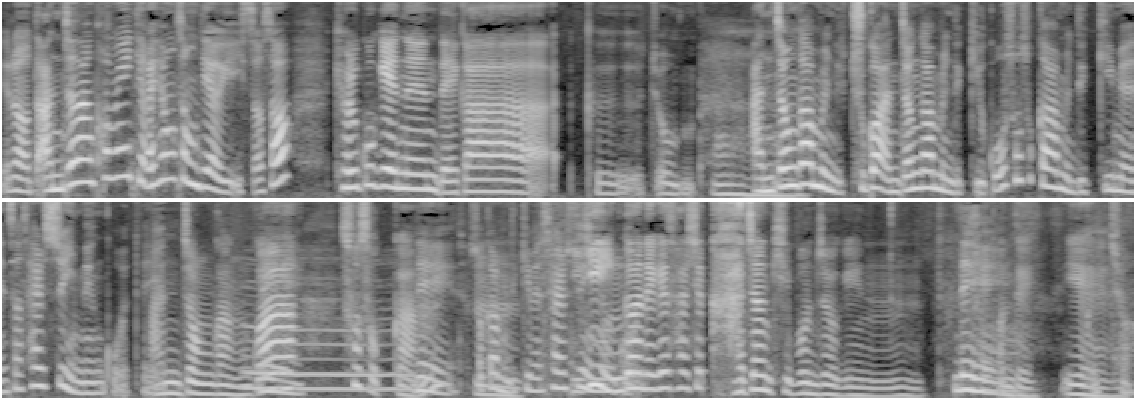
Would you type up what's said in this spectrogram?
이런 안전한 커뮤니티가 형성되어 있어서 결국에는 내가 그좀 음. 안정감을 주거 안정감을 느끼고 소속감을 느끼면서 살 수 있는 곳. 에 안정감과 네. 소속감. 네, 소속감을 음. 느끼면서 살 수 있는 이게 인간에게 곳. 사실 가장 기본적인 네. 건데. 예. 그렇죠.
